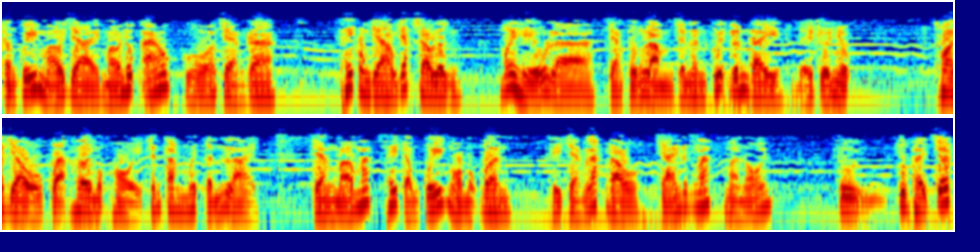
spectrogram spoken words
Trọng quý mở dài, mở nút áo của chàng ra, thấy con dao dắt sau lưng, mới hiểu là chàng tưởng lầm cho nên quyết đến đây để rửa nhục. Thoa dầu quạt hơi một hồi, chánh tâm mới tỉnh lại. Chàng mở mắt thấy trọng quý ngồi một bên, thì chàng lắc đầu, chảy nước mắt mà nói, Tôi, tôi phải chết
